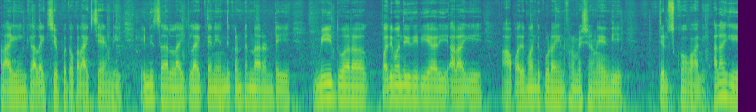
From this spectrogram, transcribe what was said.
అలాగే ఇంకా లైక్ చేయకపోతే ఒక లైక్ చేయండి. ఎన్నిసార్లు లైక్ లైక్ అని ఎందుకు అంటున్నారంటే మీ ద్వారా పది మందికి తెలియాలి. అలాగే ఆ పది మంది కూడా ఇన్ఫర్మేషన్ అనేది తెలుసుకోవాలి. అలాగే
